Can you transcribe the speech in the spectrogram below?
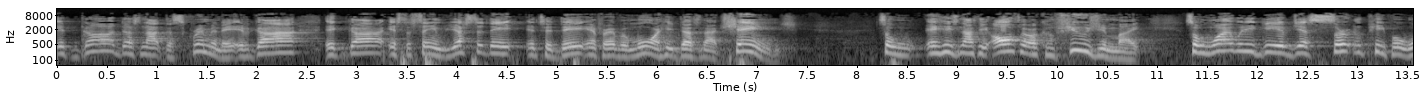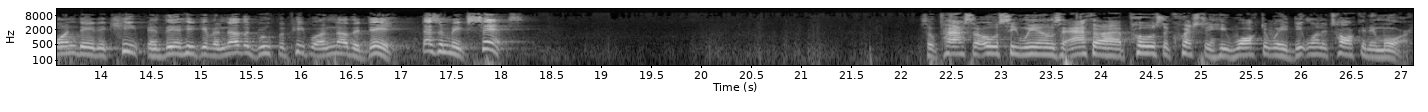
if God does not discriminate, if God, if God is the same yesterday and today and forevermore, He does not change. So, and He's not the author of confusion, Mike. So why would He give just certain people one day to keep and then He give another group of people another day? Doesn't make sense. So Pastor O.C. Williams, after I posed the question, he walked away, didn't want to talk anymore.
